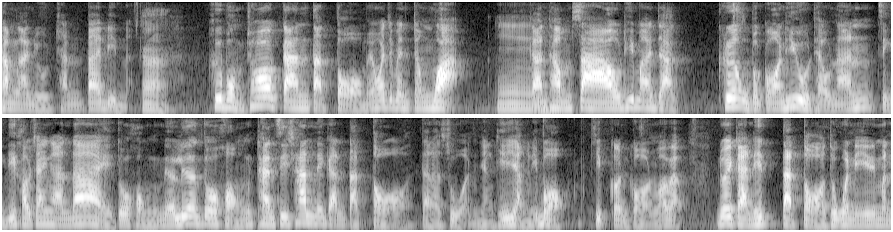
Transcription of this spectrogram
ทำงานอยู่ชั้นใต้ดินอะอ่าคือผมชอบการตัดต่อไม่ว่าจะเป็นจังหวะ อืม การทำซาวด์ที่มาจาก เครื่องอุปกรณ์ที่อยู่แถวนั้น สิ่งที่เขาใช้งานได้ ตัวของเนื้อเรื่องตัวของ transition ในการตัดต่อแต่ละส่วนอย่างที่อย่างที่บอกคลิปก่อนๆว่าแบบด้วยการที่ตัดต่อทุกวันนี้มัน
